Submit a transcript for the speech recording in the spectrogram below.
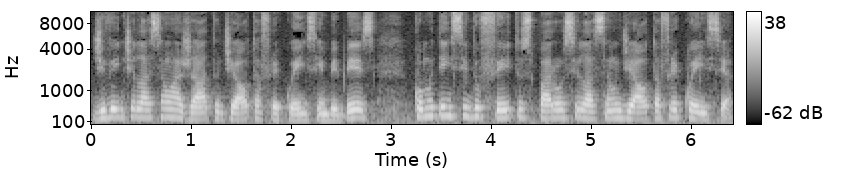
de ventilação a jato de alta frequência em bebês, como têm sido feitos para oscilação de alta frequência.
